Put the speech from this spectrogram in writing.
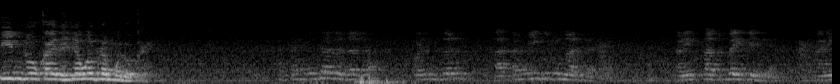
तीन लोक आहेत ह्याच्यावर ब्रह्मलोक आहे. आता हे झालं दादा पण जर आता मी गुरुमार्ग आहे आणि सासूबाई केल्या आणि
